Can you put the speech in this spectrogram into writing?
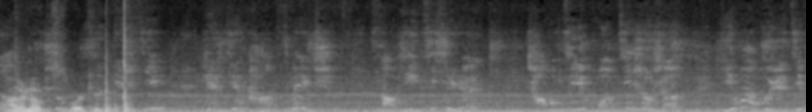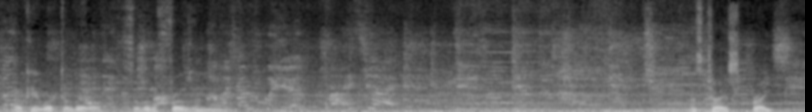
I don't know if this is working. 任天堂 Switch 扫地机器人，超风机黄金瘦身，一万会员积分。 Okay, worked a little. It's a little frozen 快 now. 加入会员，买起来！ Let's try a Sprite.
